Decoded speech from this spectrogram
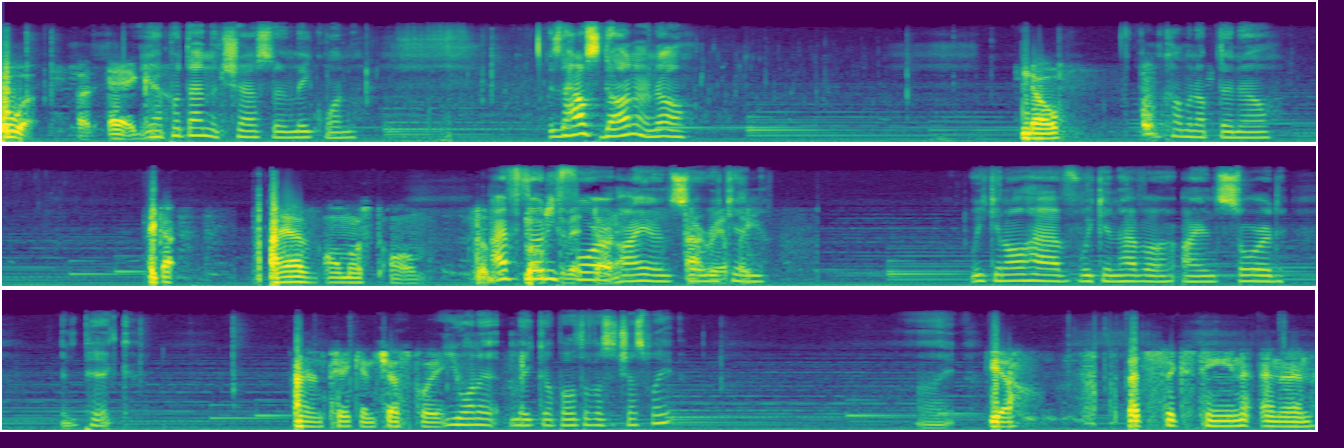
Oh, an egg. Yeah, put that in the chest and make one. Is the house done or no? No, I'm coming up there now. I have almost all. The, I have most of it 34 iron, so Not we really. can we can all have we can have a iron sword and pick. Iron pick and chest plate. You want to make uh, both of us a chest plate? Alright. Yeah, that's 16, and then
